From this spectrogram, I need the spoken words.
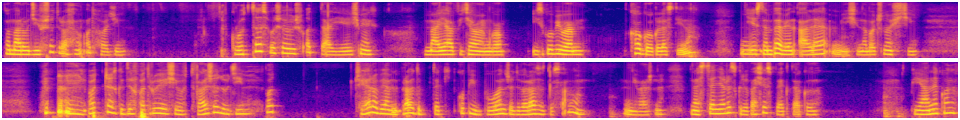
Pomarudziwszy trochę odchodzi. Wkrótce słyszę już w oddali jej śmiech. Maja, widziałem go i zgubiłem. Kogo, Glastina? Nie jestem pewien, ale miej się na baczności. Podczas gdy wpatruję się w twarze ludzi, pod... czy ja robiłam naprawdę taki głupi błąd, że dwa razy to samo? Nieważne. Na scenie rozgrywa się spektakl. Pijany konf...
